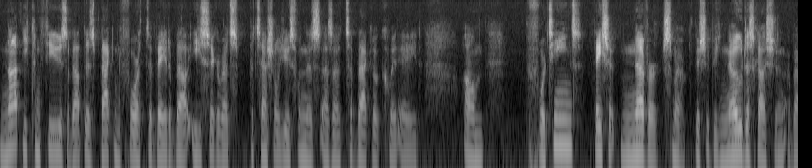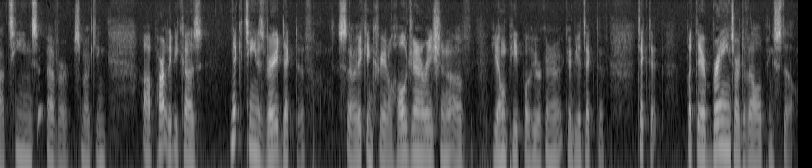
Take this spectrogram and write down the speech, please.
not be confused about this back and forth debate about e-cigarettes' potential usefulness as a tobacco quit aid. Um, for teens, they should never smoke. There should be no discussion about teens ever smoking, uh, partly because nicotine is very addictive. So it can create a whole generation of young people who are going to be addictive, addicted. But their brains are developing still,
